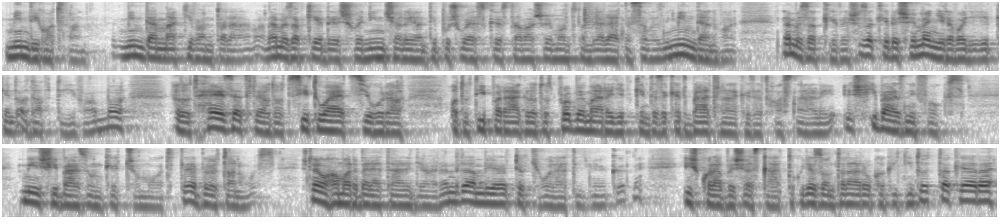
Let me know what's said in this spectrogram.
mindig ott van. Minden már ki van találva. Nem ez a kérdés, hogy nincsen olyan típusú eszköz, Tamás, hogy mondtam, hogy lehetne szavazni. Minden van. Nem ez a kérdés. Ez a kérdés, hogy mennyire vagy egyébként adaptív abban, adott helyzetre, adott szituációra, adott iparágra, adott problémára egyébként ezeket bátran elkezdett használni. És hibázni fogsz mi is hibázunk egy csomót, te ebből tanulsz. És nagyon hamar beletáll egy olyan rendre, amivel tök jól lehet így működni. Iskolában is ezt láttuk, hogy azon tanárok, akik nyitottak erre,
